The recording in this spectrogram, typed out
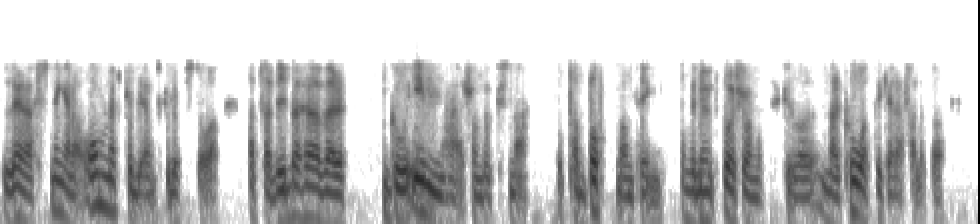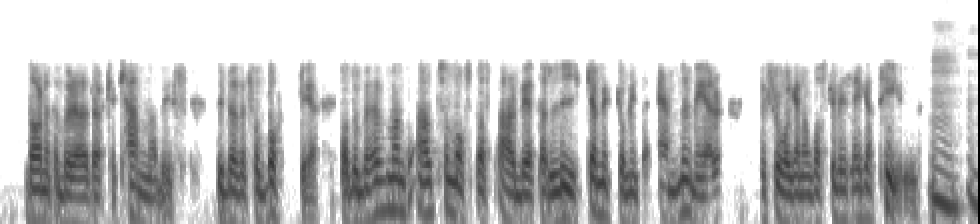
lösningarna om ett problem skulle uppstå. Att här, vi behöver gå in här som vuxna och ta bort någonting. Om vi nu utgår från att det skulle vara narkotika i det här fallet. Då. Barnet har börjat röka cannabis. Vi behöver få bort det. Och då behöver man allt som oftast arbeta lika mycket, om inte ännu mer, med frågan om vad ska vi lägga till. Mm.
